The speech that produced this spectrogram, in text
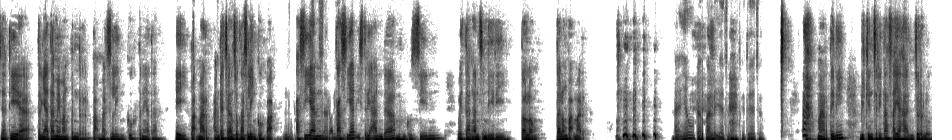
Jadi ya ternyata memang bener Pak Mar selingkuh ternyata. Hei Pak Mar, Anda jangan suka selingkuh Pak. Kasihan, kasihan istri Anda mengkusin wedangan sendiri. Tolong, tolong Pak Mar. Kayaknya udah balik ya waktu itu ya Jo. Martin ini bikin cerita saya hancur loh.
